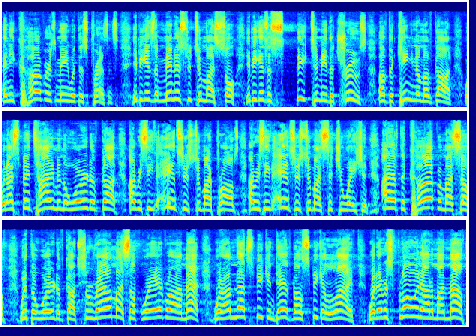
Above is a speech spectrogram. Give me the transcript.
and He covers me with His presence. He begins to minister to my soul. He begins to speak to me the truths of the kingdom of God. When I spend time in the Word of God, I receive answers to my problems. I receive answers to my situation. I have to cover myself with the Word of God. Surround myself wherever I'm at, where I'm not speaking death, but I'm speaking life. Whatever's flowing out of my mouth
